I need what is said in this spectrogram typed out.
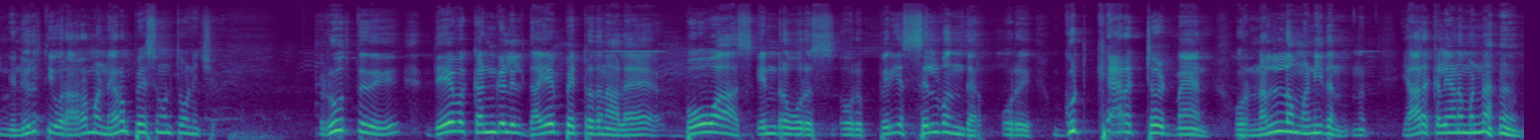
இங்கே நிறுத்தி ஒரு அரை மணி நேரம் பேசணும்னு தோணுச்சு. ரூத்து தேவ கண்களில் தயை பெற்றதனால போவாஸ் என்ற ஒரு ஒரு பெரிய செல்வந்தர் ஒரு குட் கேரக்டர்ட் மேன் ஒரு நல்ல மனிதன். யாரை கல்யாணம் பண்ணால்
